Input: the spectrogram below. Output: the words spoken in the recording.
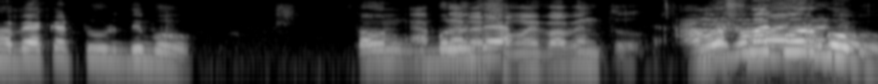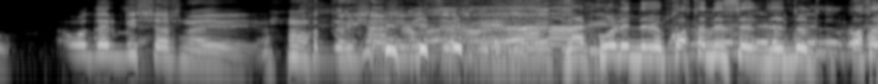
ভাবে একটা ট্যুর দিব তখন বলবেন সময় পাবেন তো আমরা সময় সময় করে করব। ওদের বিশ্বাস নাই ওদের বিশ্বাস না। করে দেবে কথা দিচ্ছে যেহেতু কথা।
